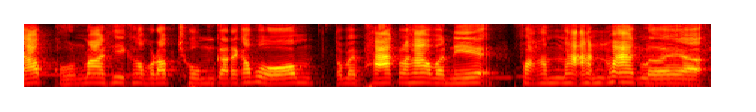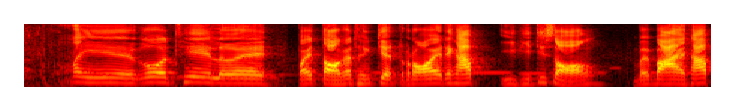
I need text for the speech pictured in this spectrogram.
ครับ ขอบคุณมากที่เข้ามารับชมกันนะครับผม ต้องไปพักแล้วฮะวันนี้ ฟาร์มนานมากเลยอะไม่ก็เท่เลย ไปต่อกันถึง 700 นะครับ EP ที่ 2บายบายครับ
